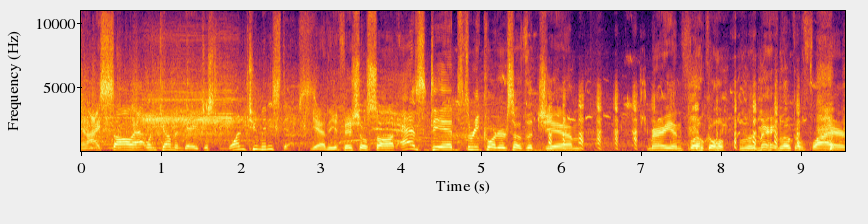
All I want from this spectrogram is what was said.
And I saw that one coming, Dave. Just one too many steps. Yeah, the officials saw it, as did three quarters of the gym. Marion local, Marion local flyer.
